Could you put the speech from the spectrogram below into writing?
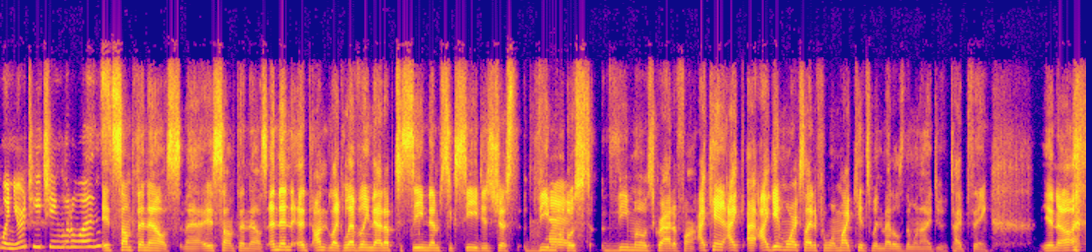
when you're teaching little ones? It's something else man. It's something else. And then uh, on like leveling that up to seeing them succeed is just the yes. most the most gratifying. I can't I, I i get more excited for when my kids win medals than when i do type thing you know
